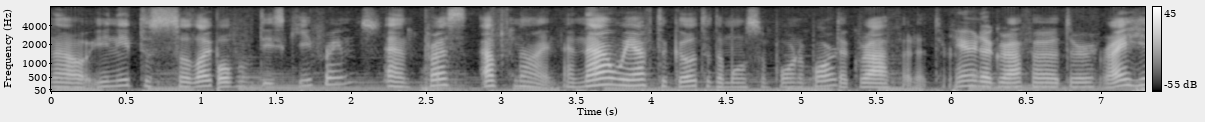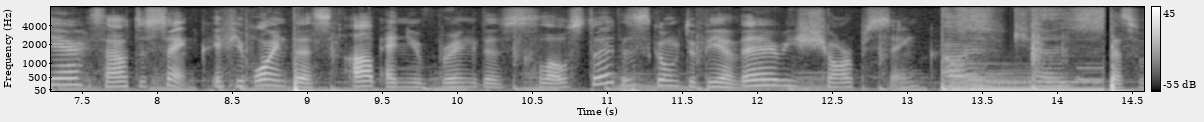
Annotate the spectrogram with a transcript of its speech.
Now you need to select both of these keyframes and press F9. And now we have to go to the most important part, the graph editor. Here in the graph editor, right here is how to sync. If you point this up and you bring this close to it, this is going to be a very sharp sync. See. That's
